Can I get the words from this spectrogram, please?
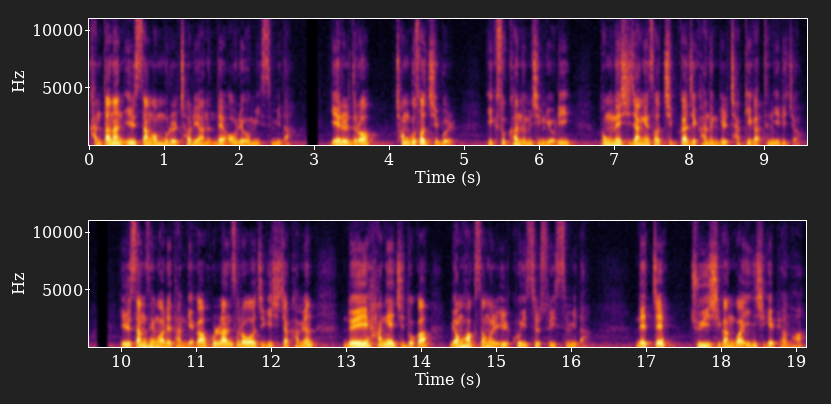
간단한 일상 업무를 처리하는데 어려움이 있습니다. 예를 들어 청구서 지불, 익숙한 음식 요리, 동네 시장에서 집까지 가는 길 찾기 같은 일이죠. 일상생활의 단계가 혼란스러워지기 시작하면 뇌의 항해 지도가 명확성을 잃고 있을 수 있습니다. 넷째, 주의 시간과 인식의 변화.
